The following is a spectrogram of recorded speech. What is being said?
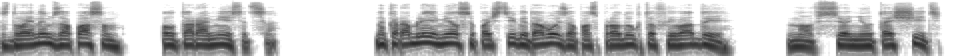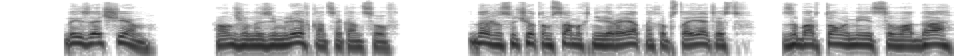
С двойным запасом полтора месяца. На корабле имелся почти годовой запас продуктов и воды. Но все не утащить. Да и зачем? Он же на Земле, в конце концов. Даже с учетом самых невероятных обстоятельств, за бортом имеется вода,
